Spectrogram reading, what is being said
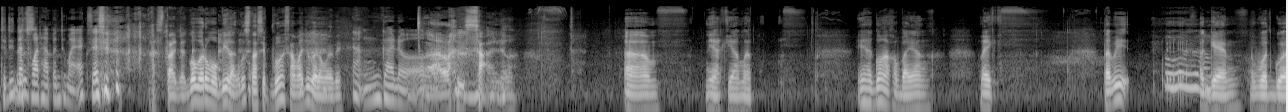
Jadi that's terus what happened to my exes astaga, gue baru mau bilang terus nasib gue sama juga dong berarti. ya, enggak dong Alah bisa aja loh. Em, ya kiamat. Ya gue nggak kebayang. Like, tapi again buat gue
